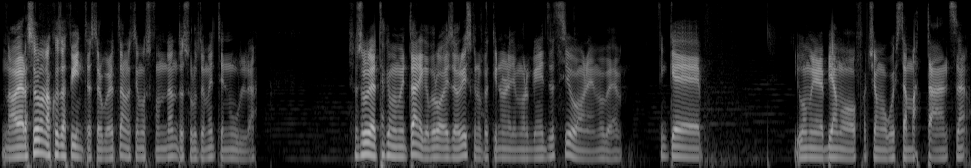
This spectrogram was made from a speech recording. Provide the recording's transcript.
No, era solo una cosa finta, sta. In realtà non stiamo sfondando assolutamente nulla. Sono solo gli attacchi momentanei che però esauriscono perché non abbiamo organizzazione. Vabbè. Finché gli uomini abbiamo, facciamo questa mattanza.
